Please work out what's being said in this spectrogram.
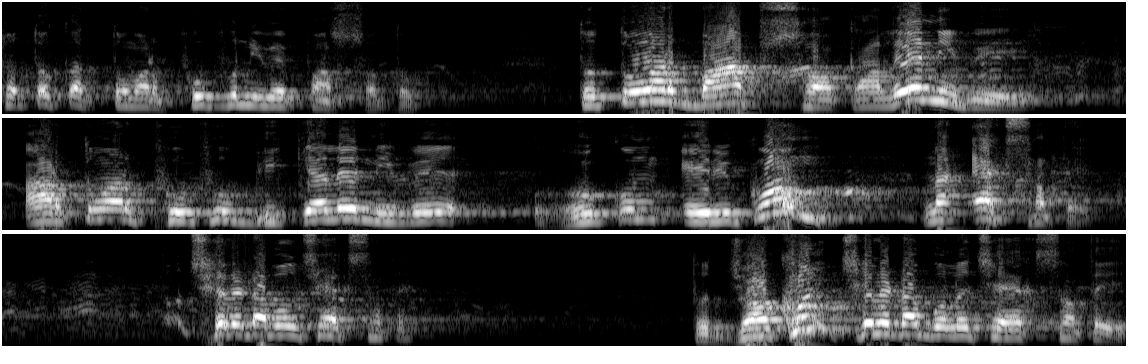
শতক আর তোমার ফুফু নিবে পাঁচ শতক। তো তোমার বাপ সকালে নিবে আর তোমার ফুফু বিকেলে নিবে হুকুম এরকম না একসাথে? তো ছেলেটা বলছে একসাথে। তো যখন ছেলেটা বলেছে একসাথে,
